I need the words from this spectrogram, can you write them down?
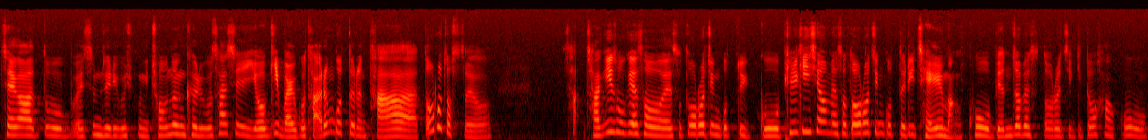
제가 또 말씀드리고 싶은 게 저는 그리고 사실 여기 말고 다른 곳들은 다 떨어졌어요. 사, 자기소개서에서 떨어진 곳도 있고 필기 시험에서 떨어진 곳들이 제일 많고 면접에서 떨어지기도 하고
